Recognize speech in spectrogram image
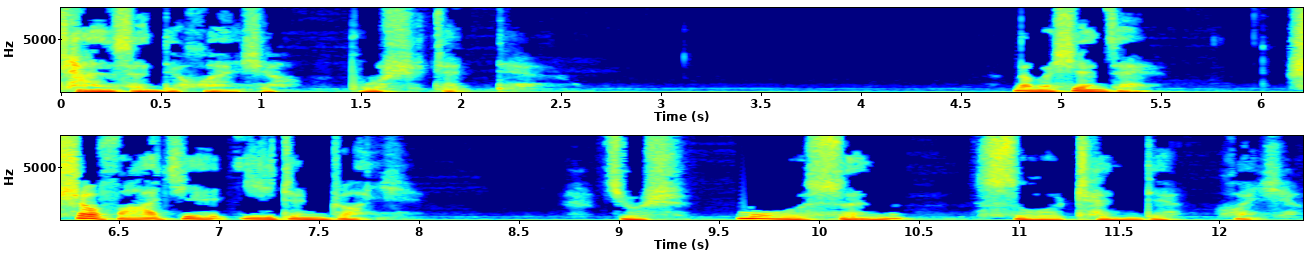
产生的幻象不是真的。那么现在，设法界一真庄严，就是木损所成的幻象，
